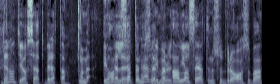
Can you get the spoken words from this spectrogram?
Den har inte jag sett. Berätta. Ja, men jag har inte Eller, sett den heller, men alla vill. säger att den är så bra. Så bara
